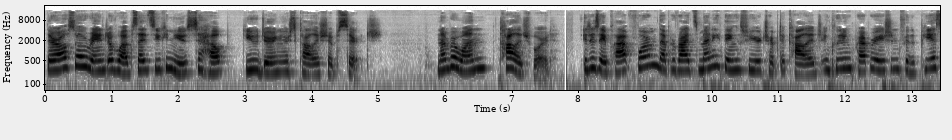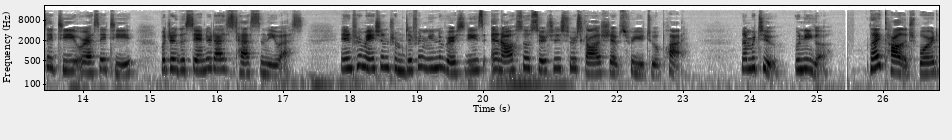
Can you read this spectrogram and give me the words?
There are also a range of websites you can use to help you during your scholarship search. Number one, College Board. It is a platform that provides many things for your trip to college, including preparation for the PSAT or SAT, which are the standardized tests in the US, information from different universities, and also searches for scholarships for you to apply. Number two, Unigo. Like College Board,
